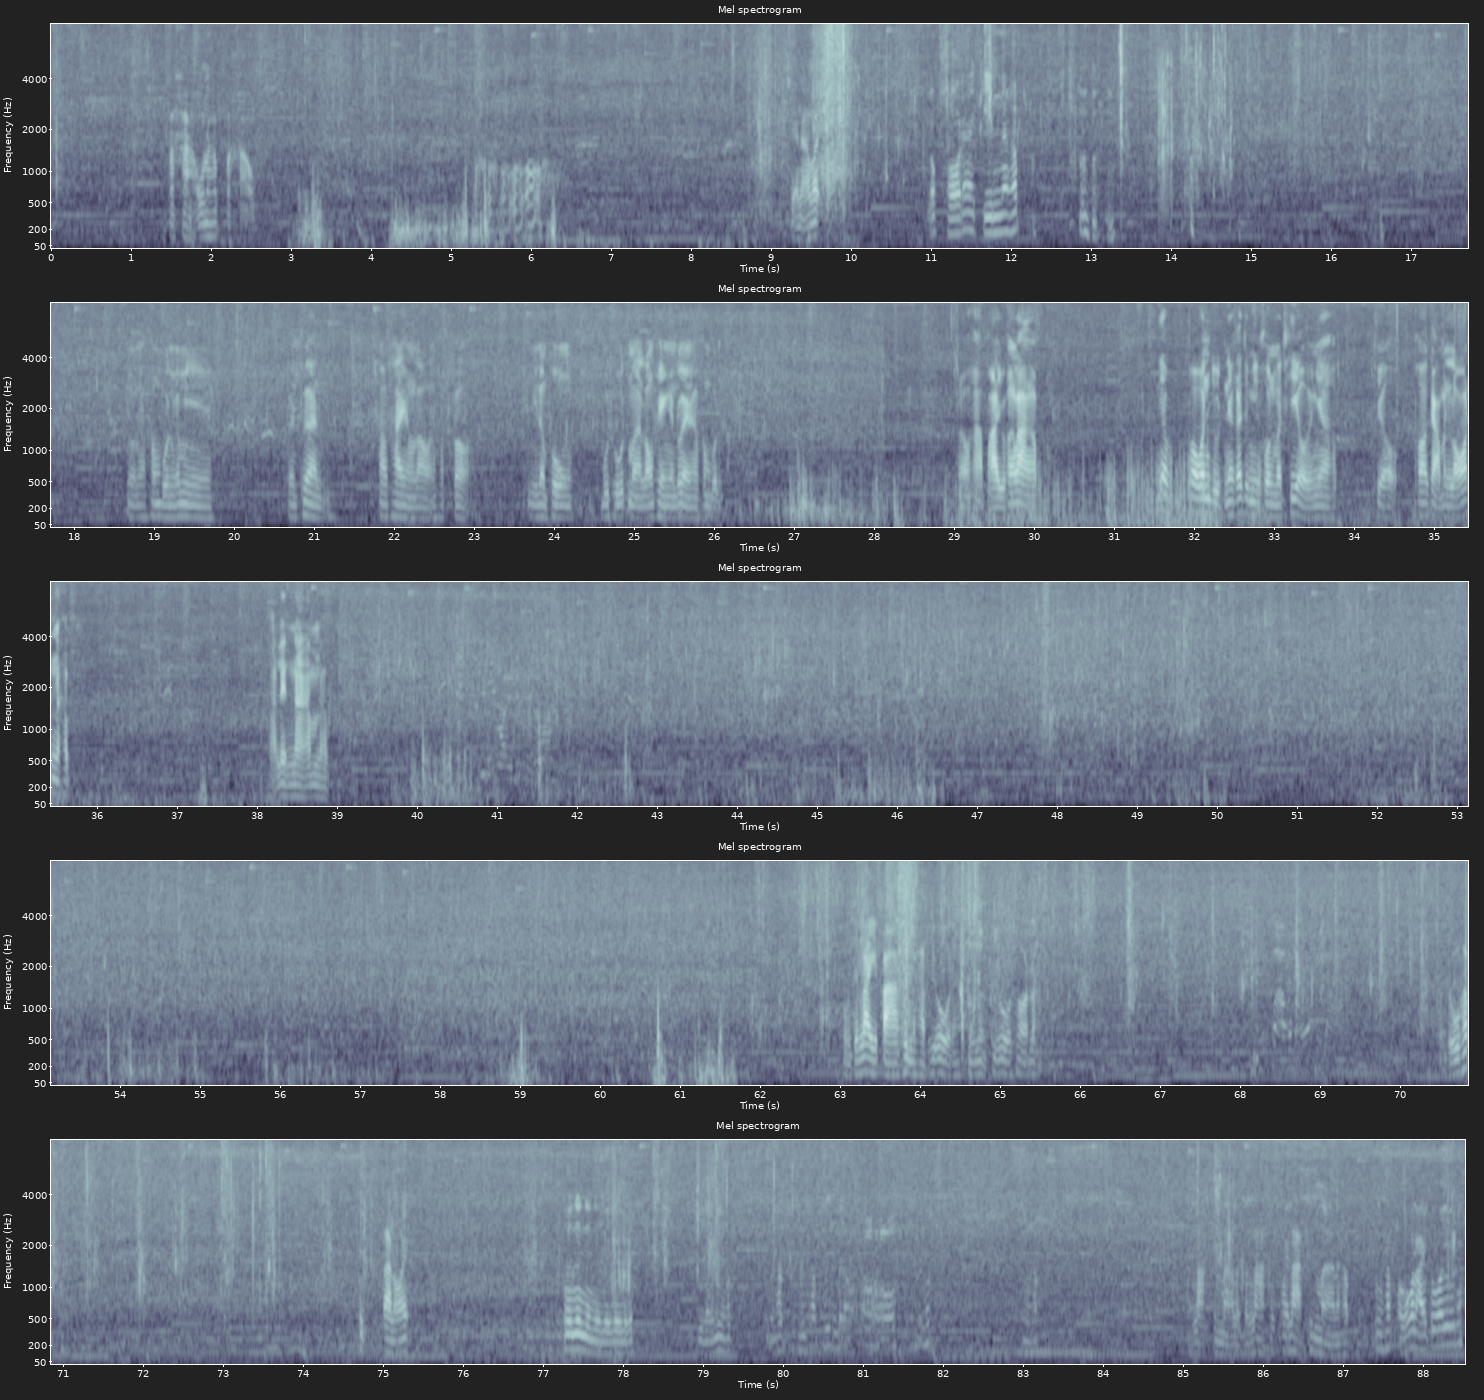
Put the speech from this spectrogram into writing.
ปลาขาวนะครับปลาขาวแช่น้ำไว้ก็พอได้กินนะครับ นี่นะข้างบนก็มีเพื่อนๆชาวไทยของเรานะครับ ก็มีลำโพงบลูทูธมาร้องเพลงกันด้วยนะครับ ข้างบน เราหาปลาอยู่ข้างล่างครับ เนี่ยพอวันหยุดเนี่ยก็จะมีคนมาเที่ยวอย่างเงี้ยครับ เที่ยวพออากาศมันร้อนนะครับ หาเล่นน้ำนะครับ จะไล่ปลาขึ้นนะครับพี่โอนะหนี่งพี่โอทอดแล้วดูครับปลาน้อยนี่นี่นี่นี่นี่นี่อยู่ไหนนี่ครับนี่ครับนี่ครับวิ่งไปแล้วนี่ครับนี่ครับลากขึ้นมาแล้วก็ลากค่อยๆลากขึ้นมานะครับนี่ครับโอ้โหหลายตัวอยู่นี่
